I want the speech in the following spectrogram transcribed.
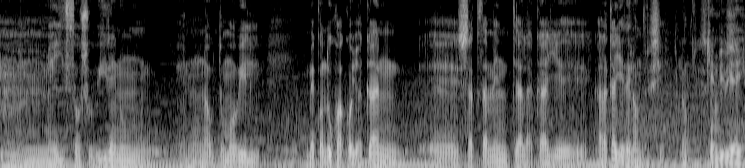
mm, me hizo subir en un, en un automóvil, me condujo a Coyacán, eh, exactamente a la calle, a la calle de Londres, sí, Londres. ¿Quién vivía ahí?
